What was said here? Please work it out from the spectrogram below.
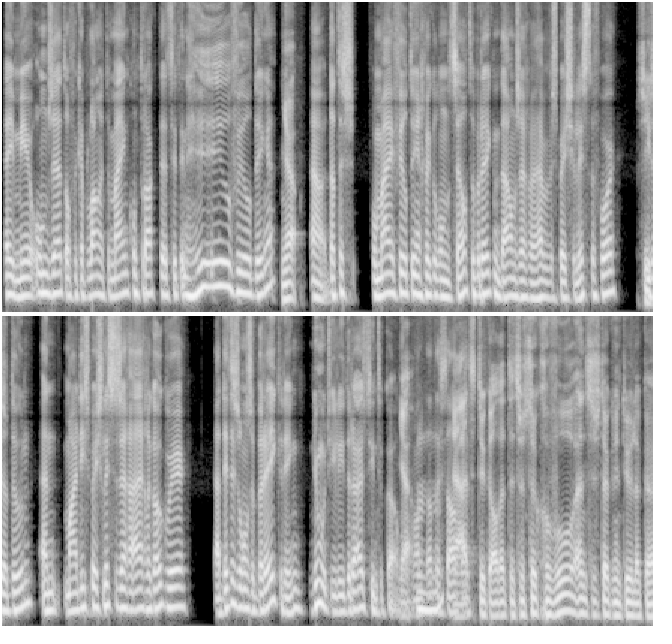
hey, meer omzet of ik heb lange termijn contracten. Het zit in heel veel dingen. Ja, Nou, dat is voor mij veel te ingewikkeld om het zelf te berekenen. Daarom zeggen we, hebben we specialisten voor die precies. dat doen. En, maar die specialisten zeggen eigenlijk ook weer... ja, dit is onze berekening. Nu moeten jullie eruit zien te komen. Ja. Want dat is Ja, het altijd... is natuurlijk altijd het is een stuk gevoel en het is een stuk natuurlijk eh,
